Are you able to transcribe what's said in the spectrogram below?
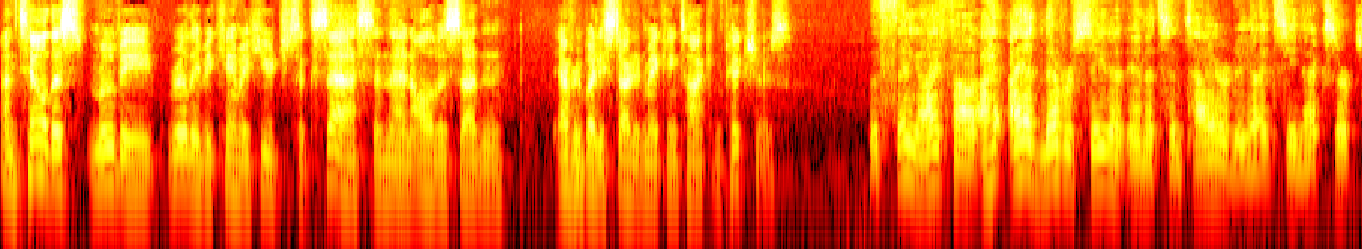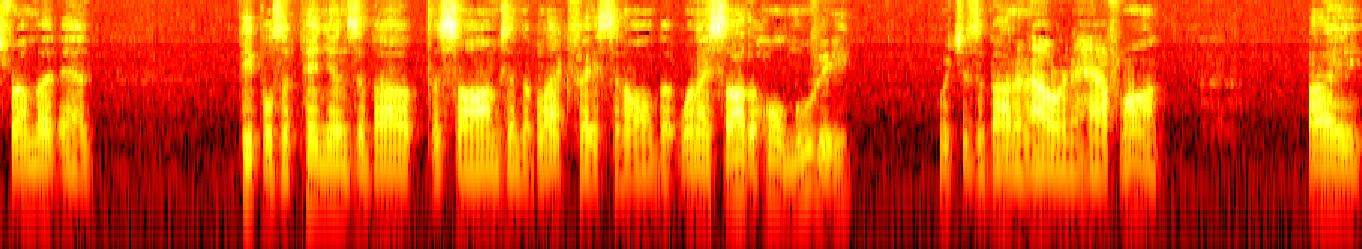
until this movie really became a huge success, and then all of a sudden everybody started making talking pictures. The thing I found, I, I had never seen it in its entirety. I'd seen excerpts from it and people's opinions about the songs and the blackface and all, but when I saw the whole movie, which is about an hour and a half long, I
